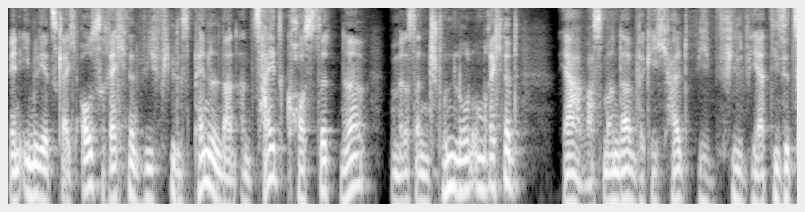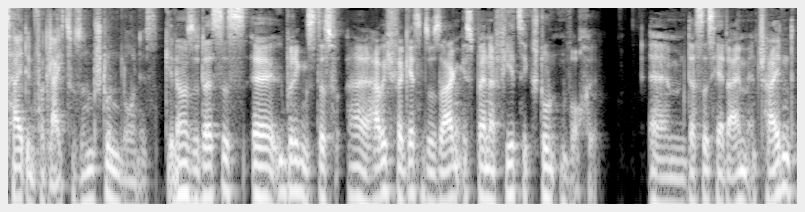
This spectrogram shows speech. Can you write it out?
wenn Emil jetzt gleich ausrechnet, wie viel das Pendeln dann an Zeit kostet, ne, wenn man das dann in Stundenlohn umrechnet, ja, was man da wirklich halt, wie viel wert diese Zeit im Vergleich zu so einem Stundenlohn ist. Genau, so das ist äh, übrigens, das äh, habe ich vergessen zu sagen, ist bei einer 40-Stunden-Woche. Ähm, das ist ja da entscheidend.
